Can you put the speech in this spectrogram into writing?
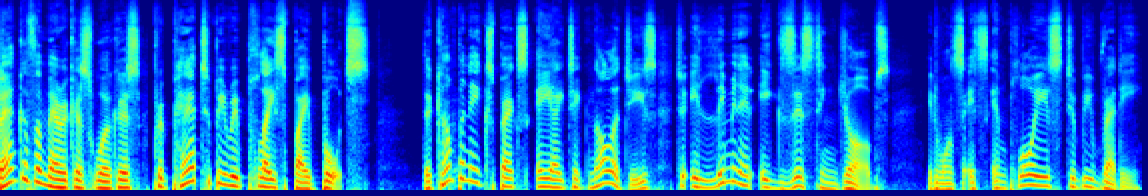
Bank of America's workers prepare to be replaced by bots. The company expects AI technologies to eliminate existing jobs. It wants its employees to be ready.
